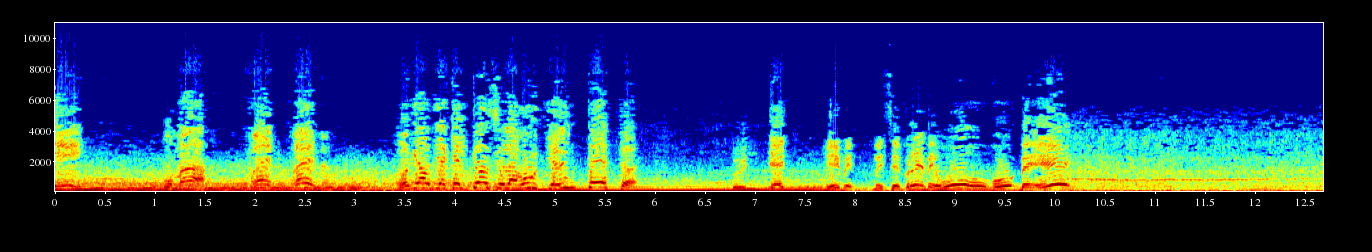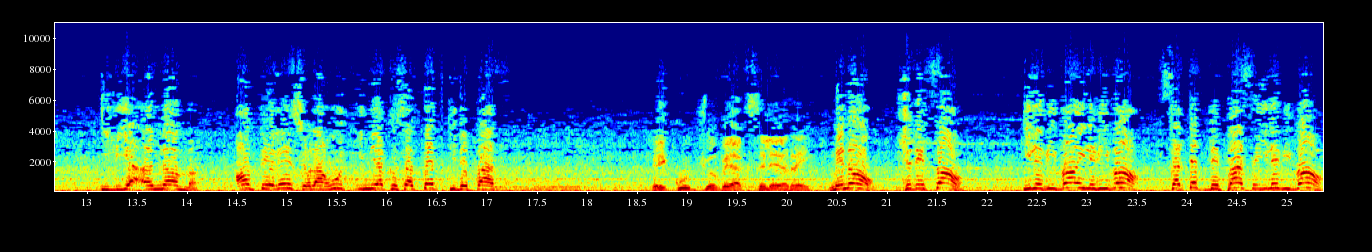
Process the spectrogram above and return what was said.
Hé Omar Freine, freine Regarde, il y a quelqu'un sur la route, il y a une tête Une tête Eh mais, mais c'est vrai, mais oh, oh, oh, mais eh Il y a un homme enterré sur la route, il n'y a que sa tête qui dépasse. Écoute, je vais accélérer. Mais non, je descends. Il est vivant, il est vivant. Sa tête dépasse et il est vivant.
